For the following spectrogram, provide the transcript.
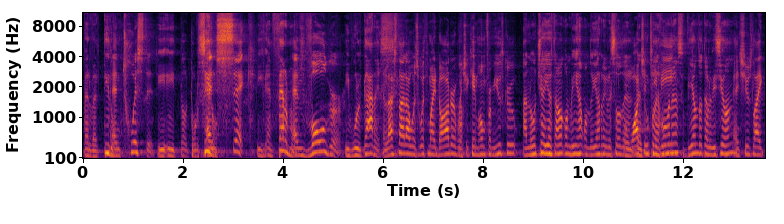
pervertidos and twisted y, y to- and sick y enfermos and vulgar. y vulgares. And last night I was with my daughter when she came home from youth group, Anoche yo estaba con mi hija cuando ella regresó del, del watching grupo de TV. jóvenes viendo televisión. and she was like,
